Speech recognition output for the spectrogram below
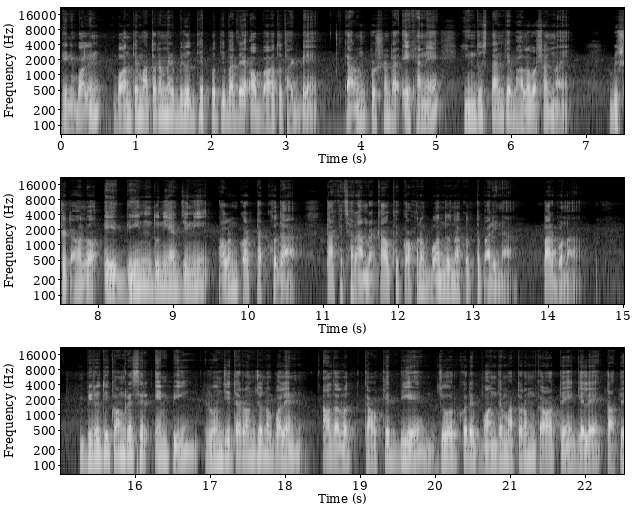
তিনি বলেন, বন্দে মাতরমের বিরুদ্ধে প্রতিবাদে অব্যাহত থাকবে, কারণ প্রশ্নটা এখানে হিন্দুস্তানকে ভালোবাসার নয়। বিষয়টা হলো, এই দিন দুনিয়ার যিনি পালনকর্তা খোদা, তাকে ছাড়া আমরা কাউকে কখনো বন্দনা করতে পারি না, পারব না। বিরোধী কংগ্রেসের এমপি রঞ্জিতা রঞ্জনও বলেন, আদালত কাউকে দিয়ে জোর করে বন্দে মাতরম গাওয়াতে গেলে তাতে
